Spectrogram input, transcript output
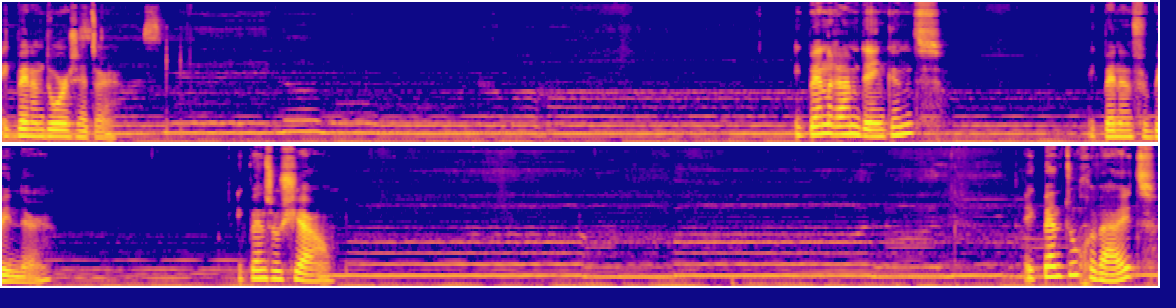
Ik ben een doorzetter. Ik ben ruimdenkend. Ik ben een verbinder. Ik ben sociaal. Ik ben toegewijd.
